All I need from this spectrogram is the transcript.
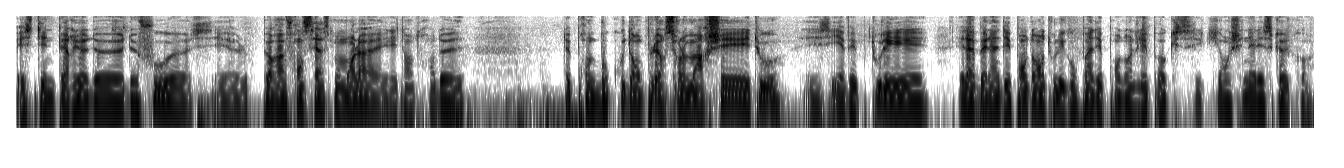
Et c'était une période euh, de fou. euh, c'est le peur à français à ce moment-là. Il était en train de, de prendre beaucoup d'ampleur sur le marché et tout. Et il y avait tous les, les labels indépendants, tous les groupes indépendants de l'époque qui enchaînaient les scuds, quoi.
